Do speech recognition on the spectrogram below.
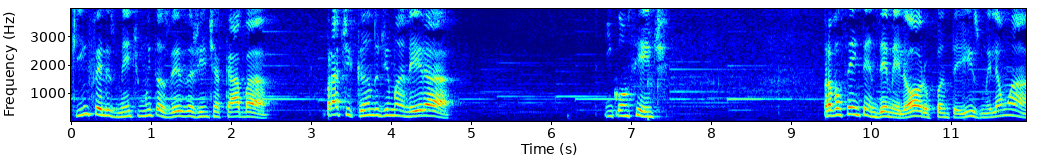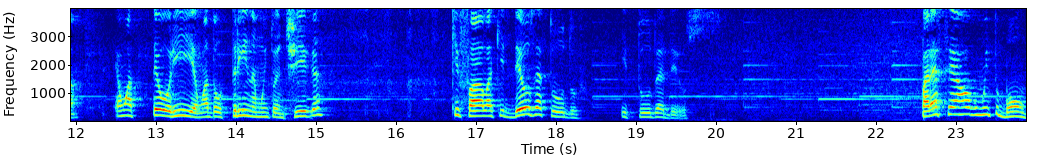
que infelizmente muitas vezes a gente acaba praticando de maneira inconsciente. Para você entender melhor o panteísmo, ele é uma, é uma teoria, uma doutrina muito antiga que fala que Deus é tudo e tudo é Deus. Parece ser algo muito bom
